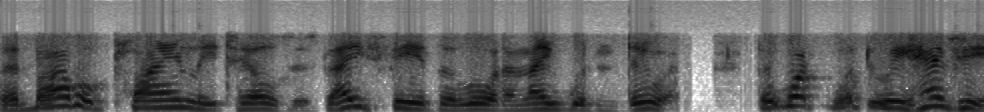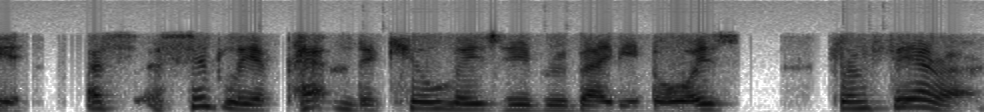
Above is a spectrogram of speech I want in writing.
the Bible plainly tells us they feared the Lord and they wouldn't do it. But what, what do we have here? A, a, simply a pattern to kill these Hebrew baby boys from Pharaoh.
